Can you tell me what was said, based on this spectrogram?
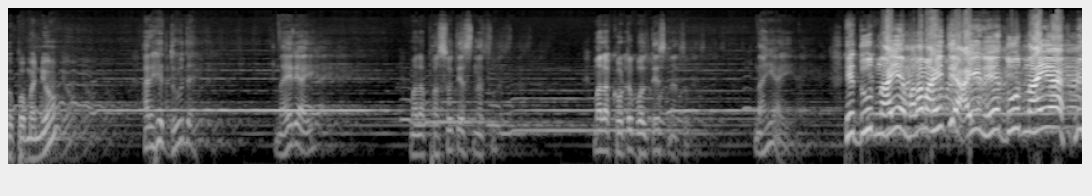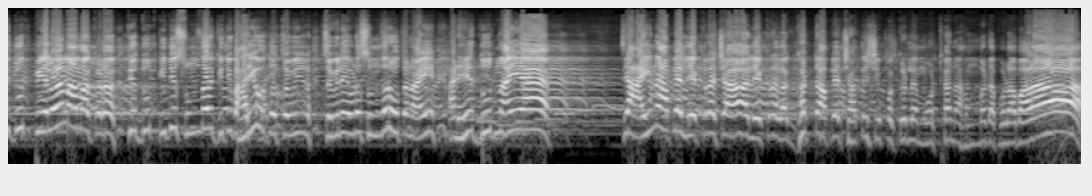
उपमन्यू अरे हे दूध आहे. नाही रे आई मला फसवतेस ना तू. मला खोटं बोलतेस ना तू. नाही आई हे दूध नाहीये मला माहिती आहे आई हे दूध नाहीये. मी दूध पेलोय मामाकडं. ते दूध किती सुंदर किती भारी होतं. चवी चवीला एवढं सुंदर होतं नाही. आणि हे दूध नाहीये. त्या आईनं आपल्या लेकराच्या लेकराला घट्ट आपल्या छातीशी पकडलं. मोठ्यानं हंबडा फोडा बाळा.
